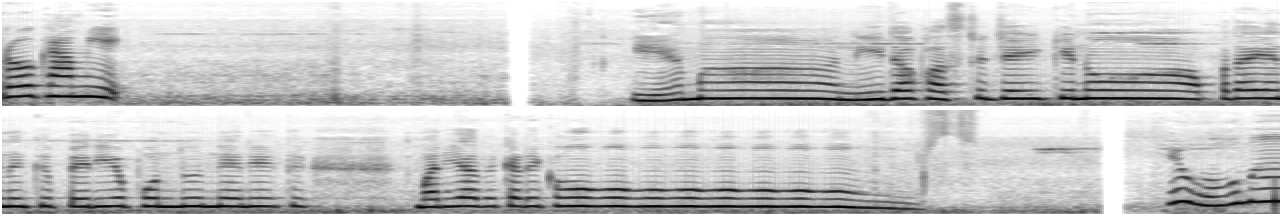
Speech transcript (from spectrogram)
ப்ரோக்ராமையே ஏமா நீ தான் ஃபஸ்ட்டு ஜெயிக்கணும். அப்போ தான் எனக்கு பெரிய பொண்ணு நிறைய மரியாதை கிடைக்கும். ஏ ஓமா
